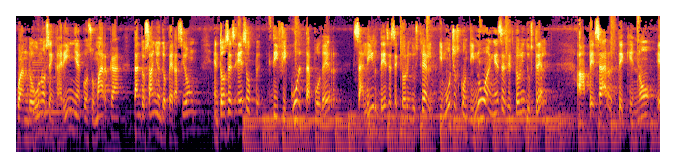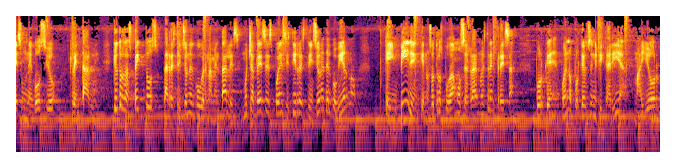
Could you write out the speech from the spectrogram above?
cuando uno se encariña con su marca, tantos años de operación, entonces eso dificulta poder salir de ese sector industrial y muchos continúan en ese sector industrial a pesar de que no es un negocio rentable. ¿Qué otros aspectos? Las restricciones gubernamentales. Muchas veces pueden existir restricciones del gobierno que impiden que nosotros podamos cerrar nuestra empresa. ¿Por qué? Bueno, porque eso significaría mayor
